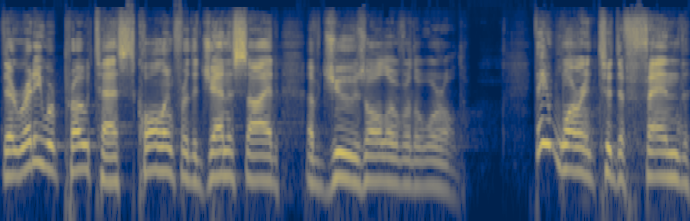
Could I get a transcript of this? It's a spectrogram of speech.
there already were protests calling for the genocide of Jews all over the world. They weren't to defend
